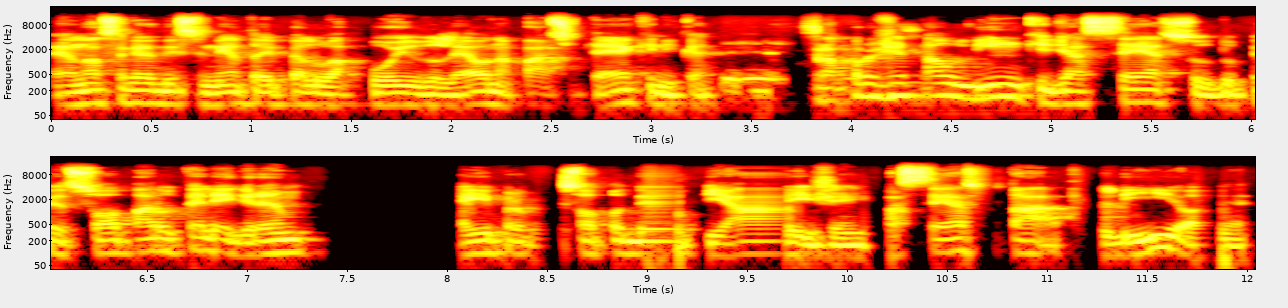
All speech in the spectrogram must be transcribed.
é, o nosso agradecimento aí pelo apoio do Léo na parte técnica, para projetar o link de acesso do pessoal para o Telegram, aí para o pessoal poder copiar, aí, gente. O acesso está ali, olha,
